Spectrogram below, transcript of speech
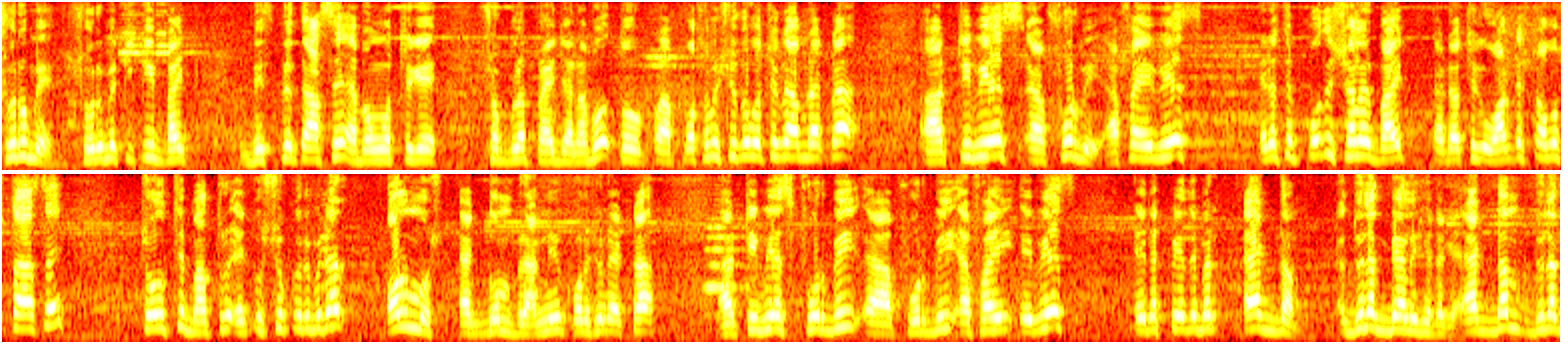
শোরুমে শোরুমে কী কী বাইক ডিসপ্লেতে আছে এবং হচ্ছে গিয়ে সবগুলো প্রাইস জানাব। তো প্রথমে শুরু করব হচ্ছে আমরা একটা টিভিএস ফোর বি এফআইভিএস এটা হচ্ছে পঁচিশ সালের বাইক, এটা হচ্ছে ওয়ান টেস্ট অবস্থা আছে, চলছে মাত্র একুশশো কিলোমিটার অলমোস্ট একদম ব্র্যান্ড নিউ কন্ডিশনে একটা TVS four B four B FI ABS এটা পেয়ে দেবেন একদম দুই লাখ বিয়াল্লিশ হাজার টাকা, একদম দুই লাখ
